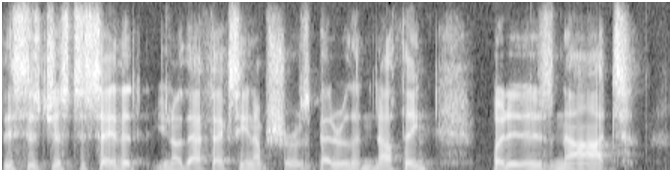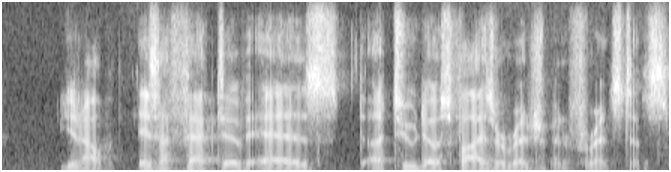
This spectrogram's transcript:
This is just to say that you know that vaccine, I'm sure, is better than nothing, but it is not, you know, as effective as a two-dose Pfizer regimen, for instance.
